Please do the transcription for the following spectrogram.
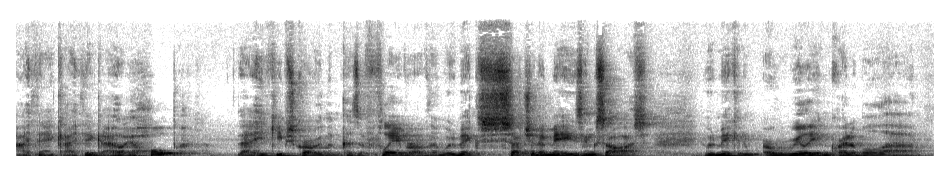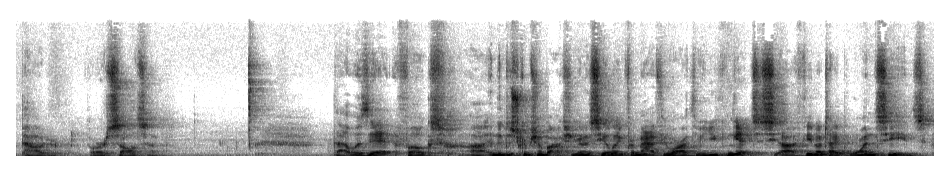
I think. I think. I hope that he keeps growing them because the flavor of them would make such an amazing sauce. It would make a really incredible uh, powder or salsa. That was it, folks. Uh, in the description box, you're going to see a link for Matthew Arthur. You can get uh, phenotype one seeds.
